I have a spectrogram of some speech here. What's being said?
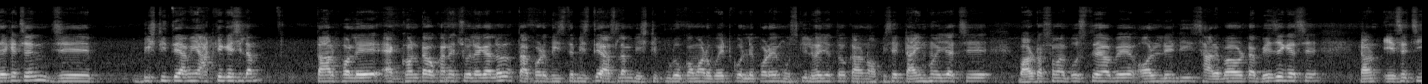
দেখেছেন যে বৃষ্টিতে আমি আটকে গেছিলাম। তার ফলে এক ঘণ্টা ওখানে চলে গেল। তারপরে ভিজতে ভিজতে আসলাম। বৃষ্টি পুরো কমার ওয়েট করলে পরে মুশকিল হয়ে যেত, কারণ অফিসের টাইম হয়ে যাচ্ছে। বারোটার সময় বসতে হবে। অলরেডি সাড়ে বারোটা বেজে গেছে। কারণ এসেছি,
